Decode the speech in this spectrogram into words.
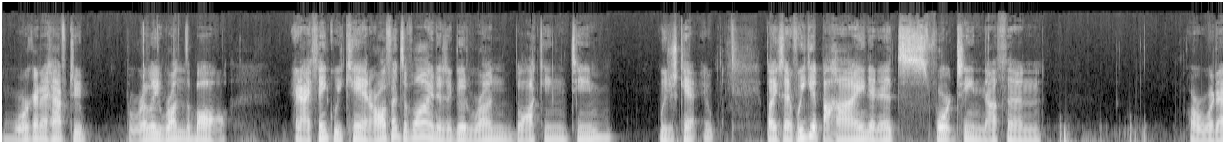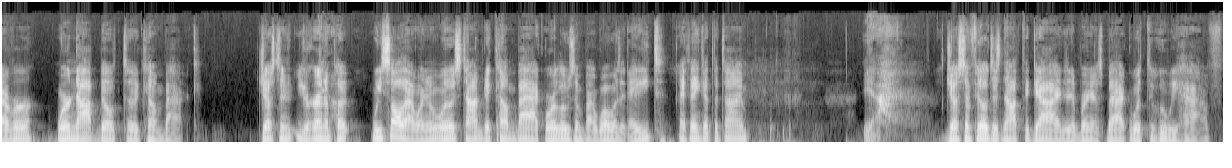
we're going to have to really run the ball. And I think we can. Our offensive line is a good run blocking team. We just can't like I said, if we get behind and it's 14 nothing or whatever, we're not built to come back. Justin, you're going to yeah. put, we saw that when it was time to come back, we're losing by what was it, eight, I think, at the time? Yeah. Justin Fields is not the guy to bring us back with who we have.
